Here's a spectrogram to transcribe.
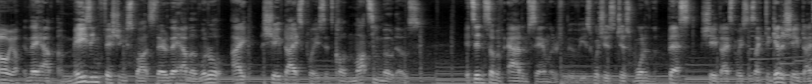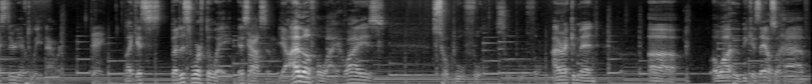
Oh yeah. and they have amazing fishing spots there. They have a little I- shaved ice place. It's called Matsumoto's. It's in some of Adam Sandler's movies, which is just one of the best shaved ice places. Like to get a shaved ice there, you have to wait an hour. Dang. Like it's, but it's worth the wait. It's Yeah. awesome. Yeah, I love Hawaii. Hawaii is so beautiful, so beautiful. I recommend uh, Oahu because they also have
